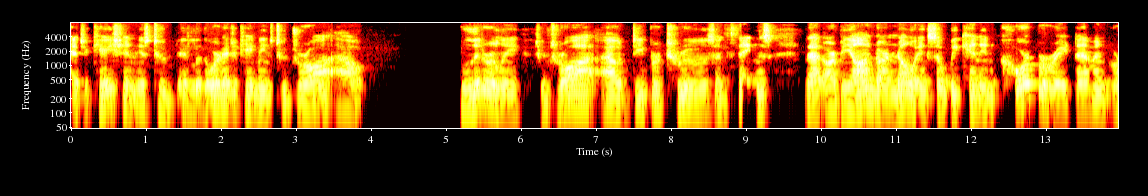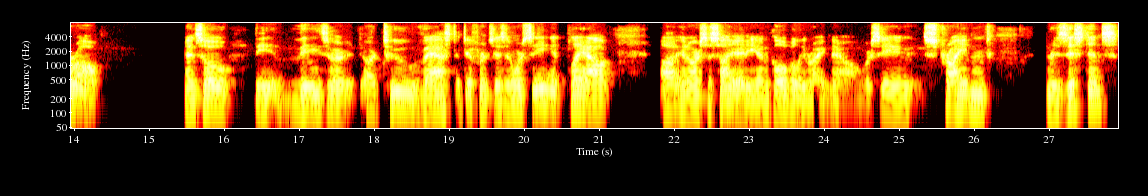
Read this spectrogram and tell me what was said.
education is to, the word educate means to draw out, literally to draw out deeper truths and things that are beyond our knowing so we can incorporate them and grow. And so the, these are, are two vast differences, and we're seeing it play out uh, in our society and globally right now. We're seeing strident resistance,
